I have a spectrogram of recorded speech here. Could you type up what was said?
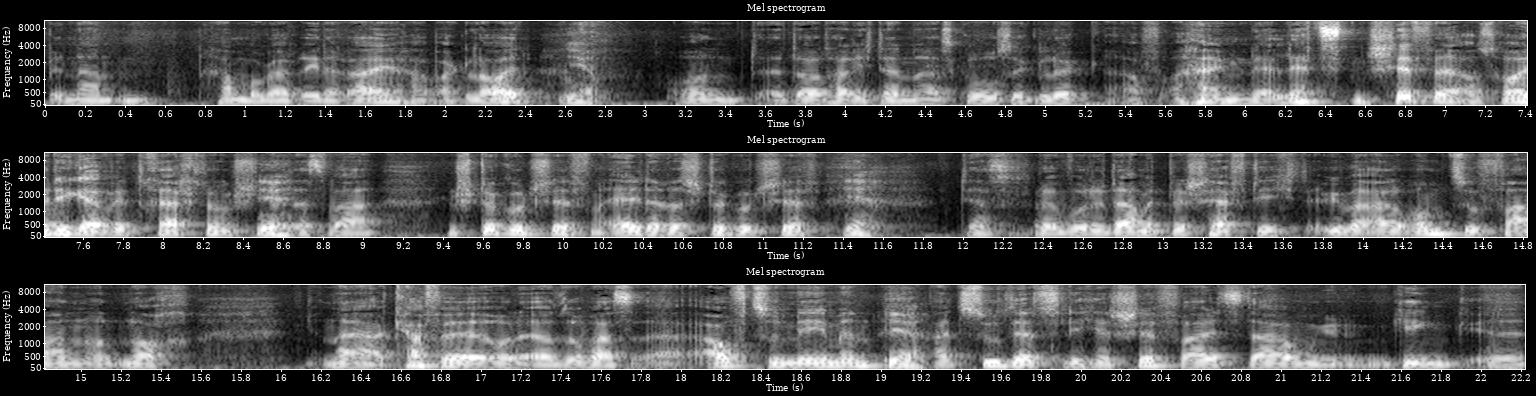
benannten Hamburger Reederei, Hapag-Lloyd. Ja. Und äh, dort hatte ich dann das große Glück, auf einem der letzten Schiffe aus heutiger Betrachtung, Ja. das war ein Stückgutschiff, ein älteres Stückgutschiff, Ja. das oder wurde damit beschäftigt, überall rumzufahren und noch, naja, Kaffee oder sowas äh, aufzunehmen Ja. als zusätzliches Schiff, weil es darum ging, äh,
